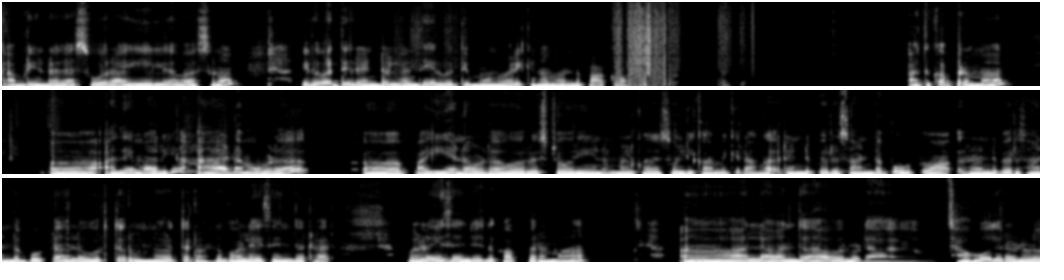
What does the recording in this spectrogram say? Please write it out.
அப்படின்றத சூரா ஏழு வசனம் 22லருந்து 23 வரைக்கும் நம்ம வந்து பார்க்குறோம். அதுக்கப்புறமா அதே மாதிரி ஆடமோட பையனோட ஒரு ஸ்டோரியும் நம்மளுக்கு வந்து சொல்லி காமிக்கிறாங்க. ரெண்டு பேரும் சண்டை போட்டுவான் ரெண்டு பேரும் சண்டை போட்டு அதில் ஒருத்தர் இன்னொருத்தர் வந்து கொலை செஞ்சுடுறாரு. கொலை செஞ்சதுக்கு அப்புறமா, எல்லாம் வந்து அவரோட சகோதரரோட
